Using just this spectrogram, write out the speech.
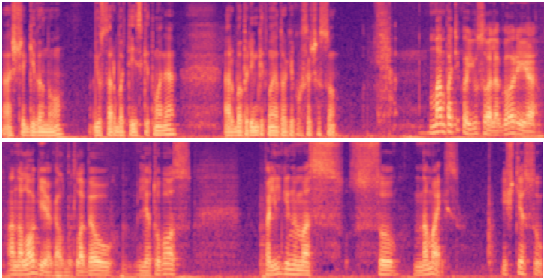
aš čia gyvenu, jūs arba teiskit mane, arba priimkit mane tokį, koks aš esu. Man patiko jūsų alegorija, analogija galbūt labiau Lietuvos palyginimas su namais. Iš tiesų.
